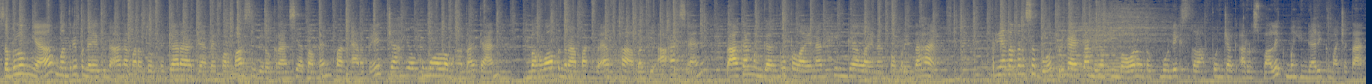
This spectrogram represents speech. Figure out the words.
Sebelumnya, Menteri Pendayagunaan Aparatur Negara dan Reformasi Birokrasi atau Menpan RB Cahyo Kumolo mengatakan bahwa penerapan WFH bagi ASN tak akan mengganggu pelayanan hingga layanan pemerintahan. Pernyataan tersebut berkaitan dengan himbauan untuk mudik setelah puncak arus balik menghindari kemacetan.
